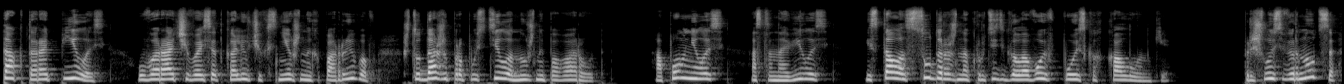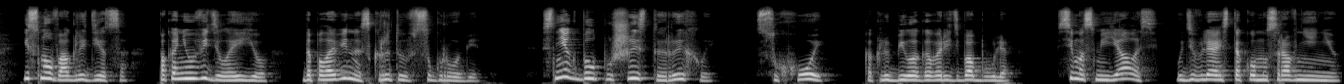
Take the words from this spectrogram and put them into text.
Так торопилась, уворачиваясь от колючих снежных порывов, что даже пропустила нужный поворот. Опомнилась, остановилась и стала судорожно крутить головой в поисках колонки. Пришлось вернуться и снова оглядеться, пока не увидела ее, до половины скрытую в сугробе. Снег был пушистый, рыхлый, сухой, как любила говорить бабуля. Сима смеялась, удивляясь такому сравнению.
